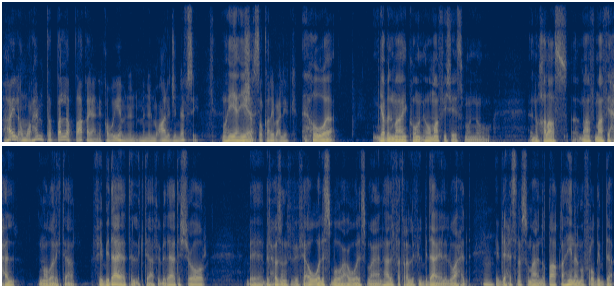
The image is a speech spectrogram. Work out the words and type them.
هاي الأمور هم تتطلب طاقة يعني قوية من من المعالج النفسي. وهي هي الشخص القريب عليك. هو قبل ما يكون هو ما في شيء اسمه انه إنه خلاص ما في ما في حل لموضوع الاكتئاب. في بداية الاكتئاب في بداية الشعور بالحزن في, أول أسبوع أول أسبوعين. هذه الفترة اللي في البداية للواحد يبدأ يحس نفسه ما عنده طاقة هنا المفروض يبدأ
